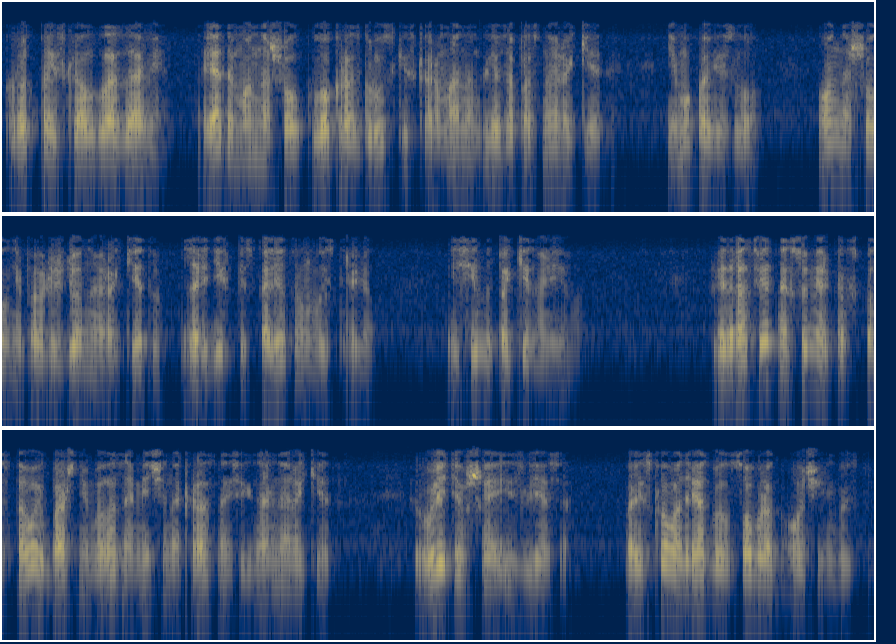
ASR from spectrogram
Крот поискал глазами. Рядом он нашел клок разгрузки с карманом для запасной ракеты. Ему повезло. Он нашел неповрежденную ракету, зарядив пистолет, он выстрелил. И силы покинули его. В предрассветных сумерках с постовой башни была замечена красная сигнальная ракета, вылетевшая из леса. Поисковый отряд был собран очень быстро.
